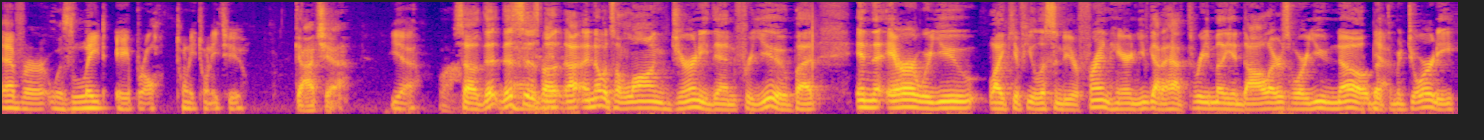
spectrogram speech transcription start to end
ever was late April 2022. Gotcha. Yeah. Wow. So th- this uh, is a, I know it's a long journey then for you, but in the era where you like, if you listen to your friend here and you've got to have $3 million where you know that yeah. the majority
